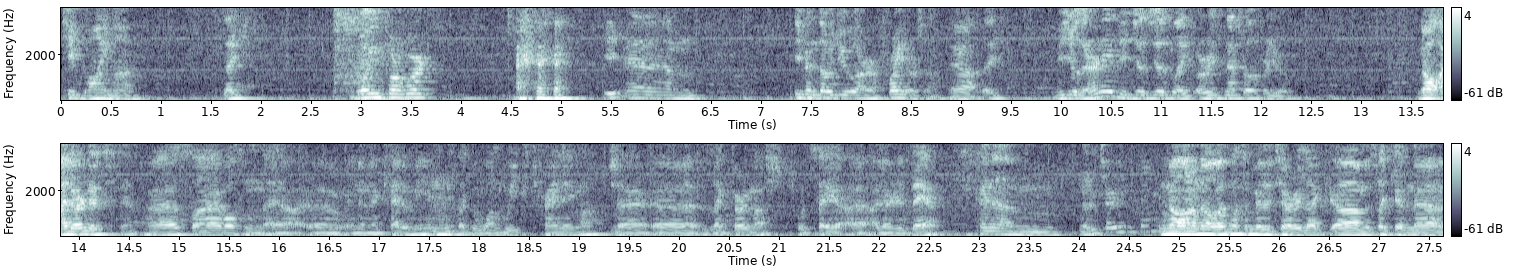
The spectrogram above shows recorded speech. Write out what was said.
keep going on, like going forward, um, even though you are afraid or something. yeah. Like, did you learn it? Did just just like, or is natural for you? No, I learned it. Yeah. Uh, so I was in, uh, uh, in an academy. It was Mhm. like a one week training, which I uh, like very much. I would say I, I learned it there. Kind of um, military thing? No, no, no, it's not a military. Like um, it's like an, uh,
